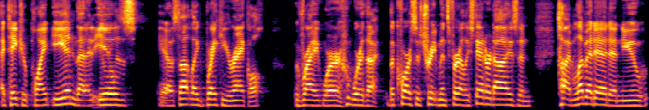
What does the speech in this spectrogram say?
I take your point, Ian, that it is you know it's not like breaking your ankle, right? Where where the the course of treatment's fairly standardized and time limited, and you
